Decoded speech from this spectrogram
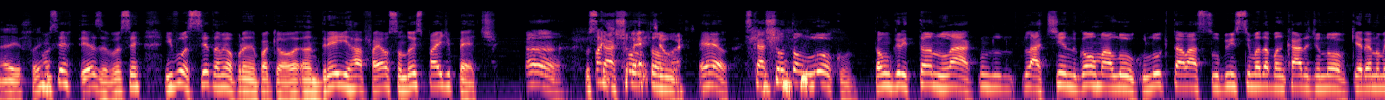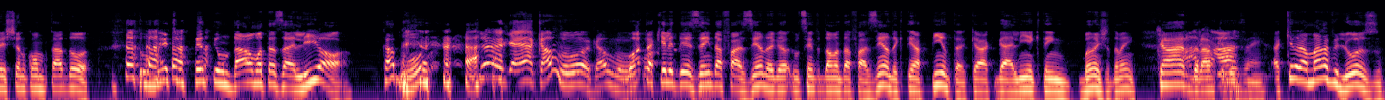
É isso aí. Com certeza. Você... E você também, ó, por exemplo, aqui, ó. Andrei e Rafael são dois pais de pet. Ah, Os cachorros pet, tão. ó. É, os cachorros tão loucos. Tão gritando lá, com- latindo igual um maluco. O Luke tá lá, subiu em cima da bancada de novo, querendo mexer no computador. Tu mete um 101 dálmatas ali, ó. Acabou. É, acabou, acabou. Bota aquele desenho da Fazenda, o centro da da Fazenda, que tem a pinta, que é a galinha que tem bancha também. Cara, adorava Ah, aquele desenho. Aquilo era maravilhoso.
